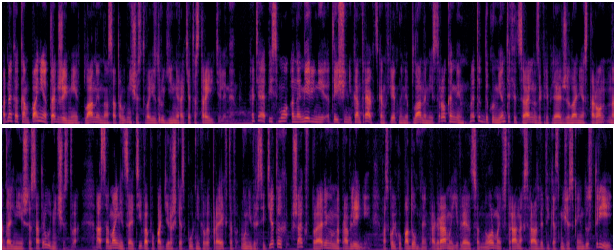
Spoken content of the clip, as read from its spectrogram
однако компания также имеет планы на сотрудничество и с другими ракетостроителями. Хотя письмо о намерении – это еще не контракт с конкретными планами и сроками, этот документ официально закрепляет желание сторон на дальнейшее сотрудничество, а сама инициатива по поддержке спутниковых проектов в университетах – шаг в правильном направлении, поскольку подобные программы являются являются нормой в странах с развитой космической индустрией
